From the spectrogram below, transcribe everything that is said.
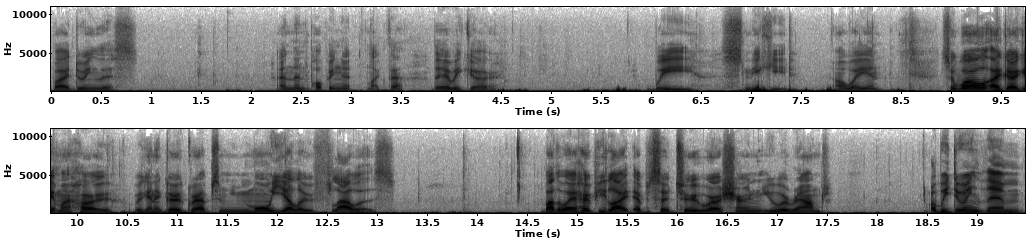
by doing this. And then popping it like that. There we go. We sneakied our way in. So while I go get my hoe, we're going to go grab some more yellow flowers. By the way, I hope you liked episode 2 where I've shown you around. I'll be doing them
